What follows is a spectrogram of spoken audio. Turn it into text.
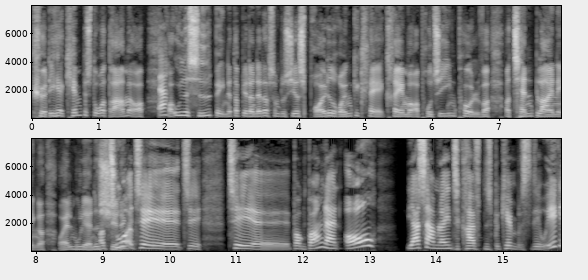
køre det her kæmpe store drama op. Ja. Og ud af sidebenene, der bliver der netop, som du siger, sprøjtet rynkecremer og proteinpulver og tandblejninger og alt muligt andet og shit. tur ikke? til, til, til øh, Bongbongland, og jeg samler ind til kræftens bekæmpelse. Det er jo ikke,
